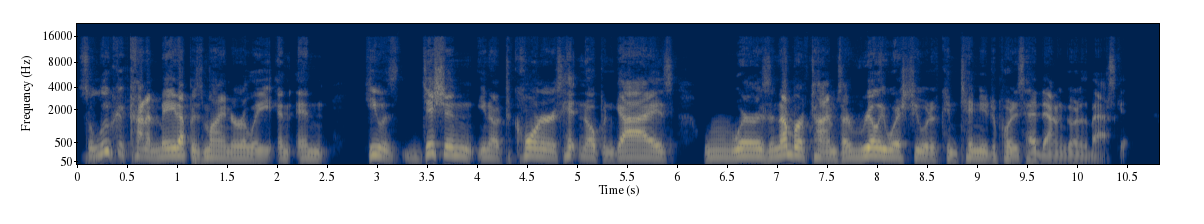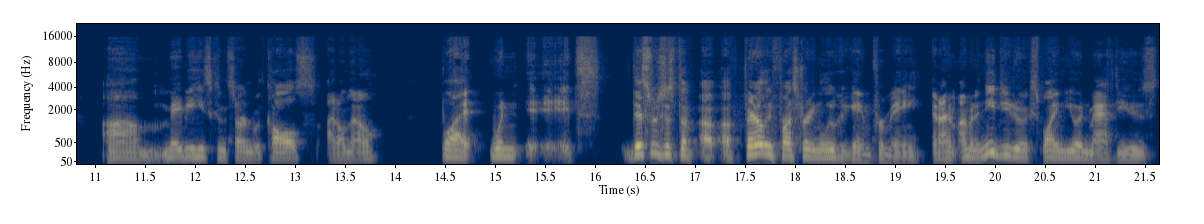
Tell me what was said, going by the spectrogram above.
So Luka kind of made up his mind early, and and he was dishing, you know, to corners, hitting open guys. Whereas a number of times, I really wished he would have continued to put his head down and go to the basket. Um, maybe he's concerned with calls. I don't know, but when it's this was just a, a fairly frustrating Luka game for me, and I'm, I'm going to need you to explain you and Matthew's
